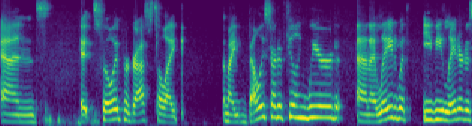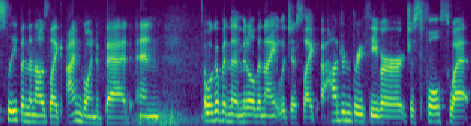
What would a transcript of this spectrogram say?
And it slowly progressed to like my belly started feeling weird. And I laid with Evie later to sleep. And then I was like, I'm going to bed. And I woke up in the middle of the night with just like 103 fever, just full sweat.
